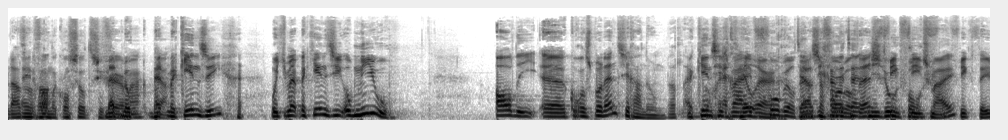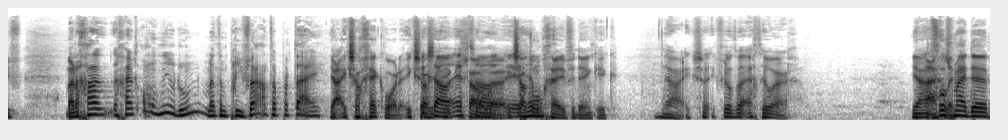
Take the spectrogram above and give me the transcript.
we Een gewoon- van de consultancy met, firma, met ja. McKinsey, moet je met McKinsey opnieuw al die eh, correspondentie gaan doen. Dat lijkt me McKinsey is maar heel een erg. voorbeeld, hè? Ja, Die dat is gaan voorbeeld, niet doen, volgens mij. Fictief. Maar dan ga, dan ga je het allemaal opnieuw doen met een private partij. Ja, ik zou gek worden. Ik zou, Ik zou ik echt zou, wel, eh, ik zou het helemaal- opgeven, denk ik. Ja, ik, ik vind het wel echt heel erg. Ja, en volgens mij de...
